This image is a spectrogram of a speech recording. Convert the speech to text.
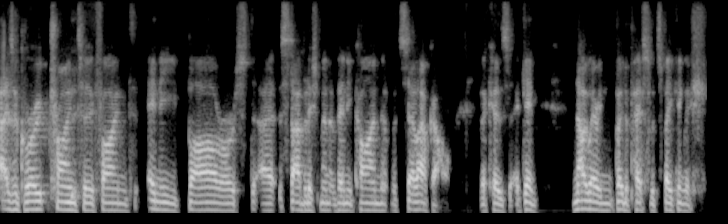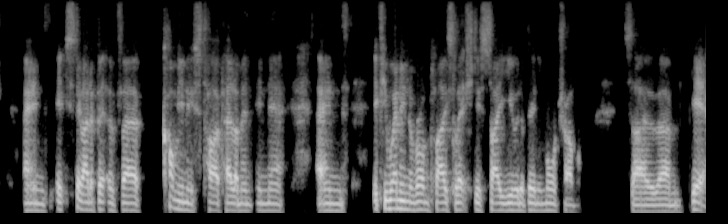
as a group trying to find any bar or st- uh, establishment of any kind that would sell alcohol because again nowhere in budapest would speak english and it still had a bit of uh, communist type element in there and if you went in the wrong place let's just say you would have been in more trouble so um, yeah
